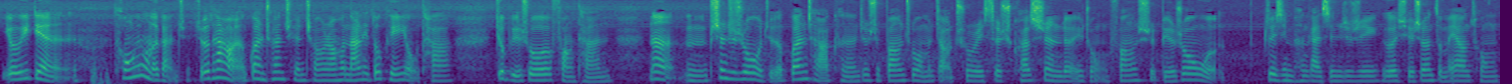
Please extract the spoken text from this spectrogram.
有一点通用的感觉，就是它好像贯穿全程，然后哪里都可以有它。就比如说访谈。那嗯，甚至说，我觉得观察可能就是帮助我们找出 research question 的一种方式。比如说，我最近很感兴趣，就是一个学生怎么样从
